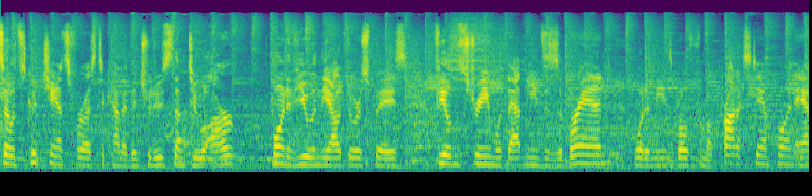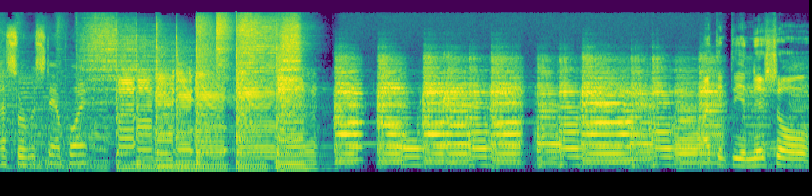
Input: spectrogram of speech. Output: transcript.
So it's a good chance for us to kind of introduce them to our point of view in the outdoor space, Field and Stream, what that means as a brand, what it means both from a product standpoint and a service standpoint. I think the initial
